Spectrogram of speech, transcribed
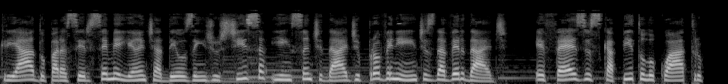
criado para ser semelhante a Deus em justiça e em santidade provenientes da verdade. Efésios capítulo 4,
